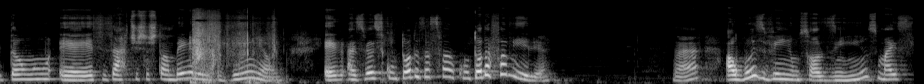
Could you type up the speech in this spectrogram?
Então, é, esses artistas também eles vinham, é, às vezes, com, todas as, com toda a família. Né? Alguns vinham sozinhos, mas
